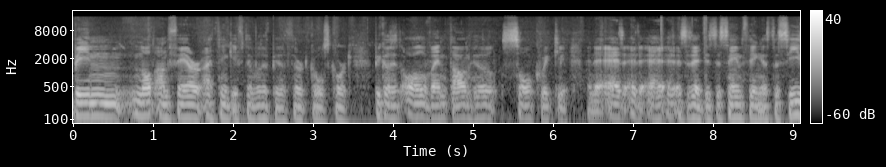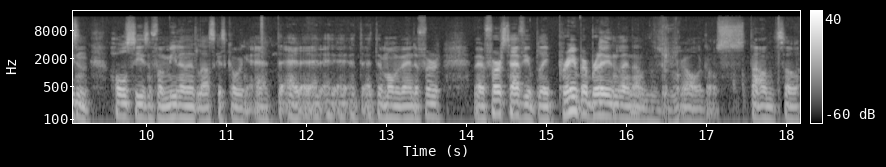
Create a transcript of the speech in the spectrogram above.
been not unfair, I think, if there would have been a third goal scored because it all went downhill so quickly. And as, as, as I said, it's the same thing as the season, whole season for Milan and Lask is going at the, at, at, at, the moment when the first, the first half you play pretty brilliantly and then it all goes down. So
